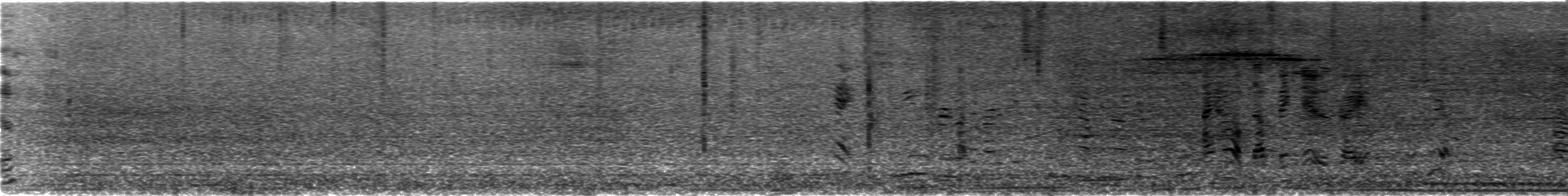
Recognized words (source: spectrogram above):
Hey, have you heard about the murder cases that have happened around here recently? I have. That's fake news, right? It's real. Um,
